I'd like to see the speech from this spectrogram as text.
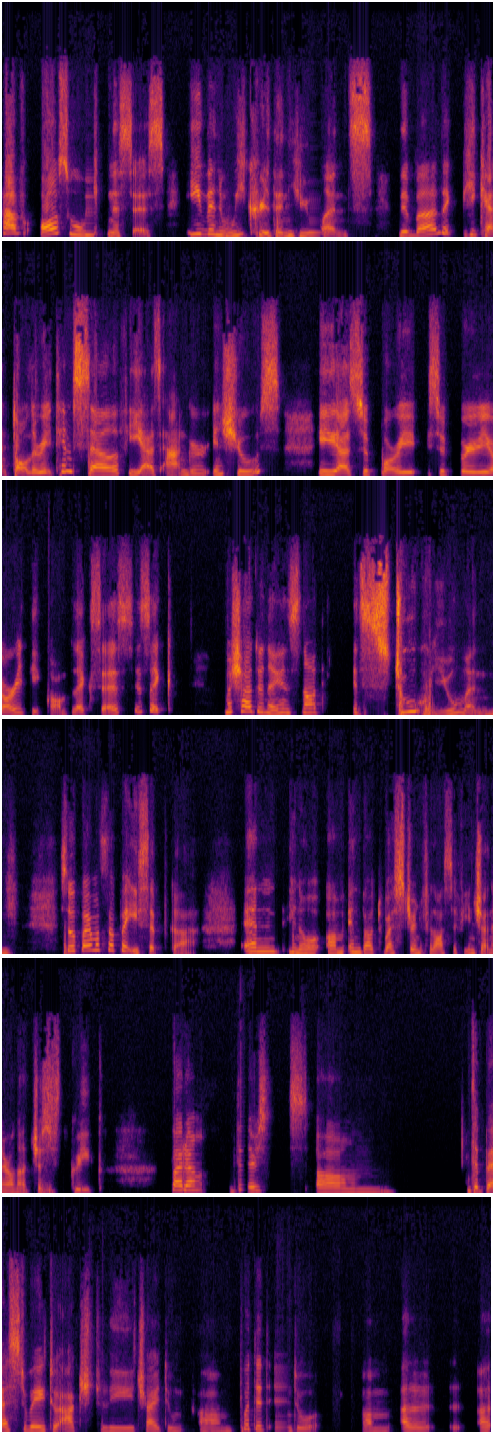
have also weaknesses, even weaker than humans. Diba? Like he can't tolerate himself, he has anger issues, he has superi- superiority complexes. It's like masyado na yun. It's not it's too human. So parang mapapaisip ka. And, you know, um, in about Western philosophy in general, not just Greek, parang there's um, the best way to actually try to um, put it into um, a, a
